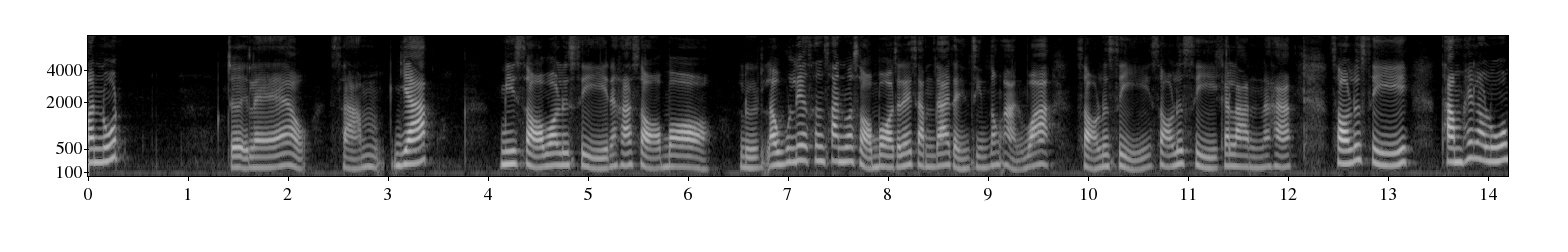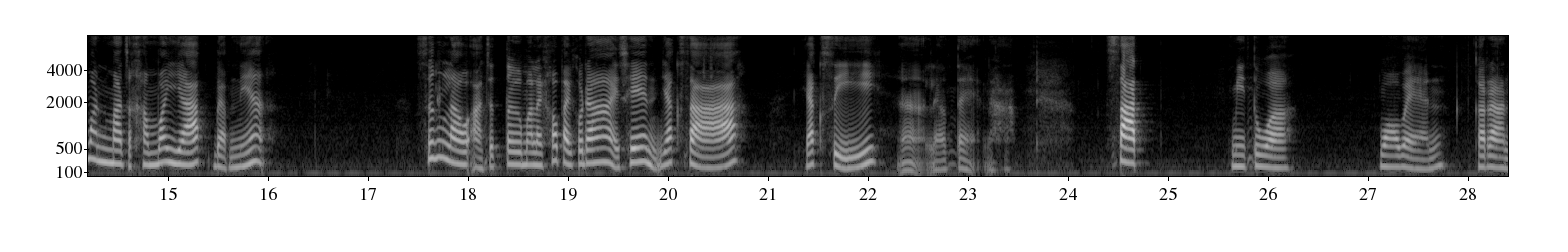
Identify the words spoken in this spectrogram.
มนุษย์เจอแล้วสามยักษ์มีสอบอฤษีนะคะสอบอหรือเราเรียกสั้นๆว่าสอบอจะได้จำได้แต่จริงๆ ต้องอ่านว่าสอฤษีสอฤษีกลันนะคะสอฤษีทำให้เรารู้ว่ามันมาจากคำว่ายักษ์แบบเนี้ยซึ่งเราอาจจะเติมอะไรเข้าไปก็ได้ เช่น ยักษ์สา ยักษ์สีอ่าแล้วแต่นะคะ สัตว์มีตัววอแหวนกรัน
